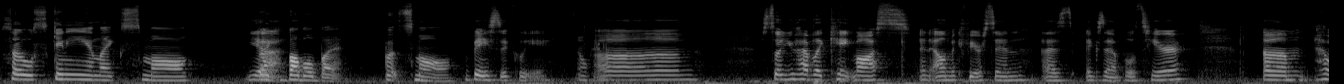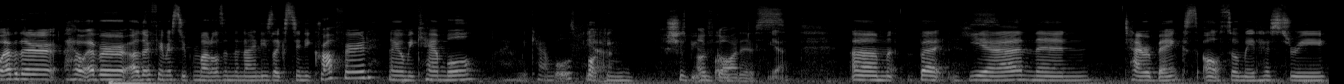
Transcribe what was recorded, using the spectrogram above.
So skinny and like small, Yeah. like bubble butt, but small. basically. Okay. Um, so you have like Kate Moss and Elle Macpherson as examples here. Um, however, there, however, other famous supermodels in the 90s like Cindy Crawford, Naomi Campbell, Naomi Campbell's Yeah. fucking. She's beautiful. A goddess. Yeah. Um, but yeah, and then Tyra Banks also made history.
